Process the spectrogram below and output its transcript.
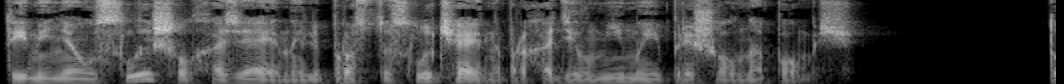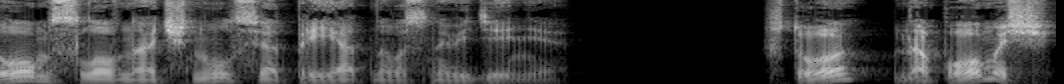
«Ты меня услышал, хозяин, или просто случайно проходил мимо и пришел на помощь?» Том словно очнулся от приятного сновидения. «Что? На помощь?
